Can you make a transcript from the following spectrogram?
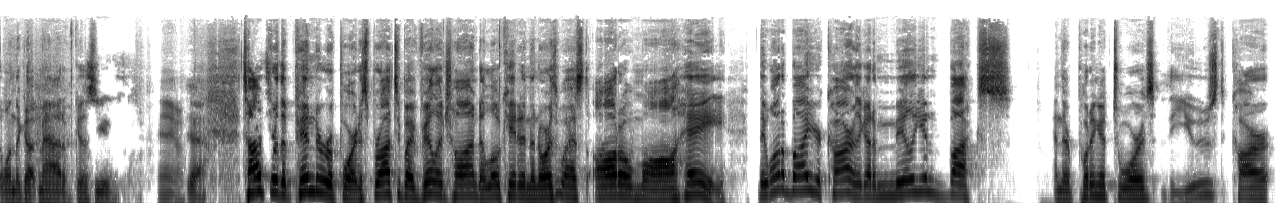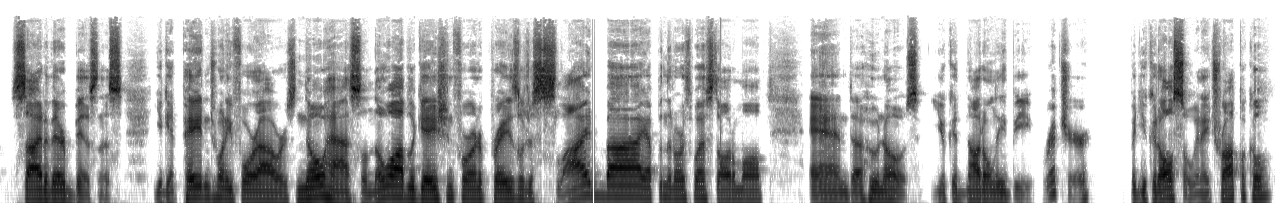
The one that got mad because you. Anyway. Yeah. Time for the Pinder report. It's brought to you by Village Honda, located in the Northwest Auto Mall. Hey, they want to buy your car. They got a million bucks, and they're putting it towards the used car side of their business. You get paid in 24 hours, no hassle, no obligation for an appraisal. Just slide by up in the Northwest Auto Mall, and uh, who knows? You could not only be richer, but you could also win a tropical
